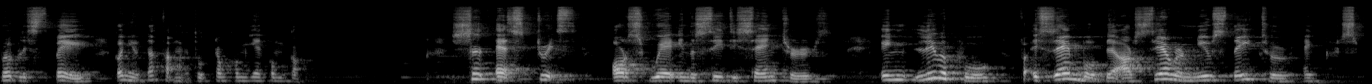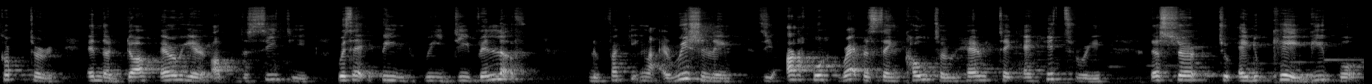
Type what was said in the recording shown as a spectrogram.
public space. Có nhiều tác phẩm nghệ thuật trong không gian công cộng. such as streets or square in the city centers. In Liverpool, for example, there are several new statues and sculptures in the dark area of the city which have been redeveloped. Được phát triển lại recently, the artwork represent culture, heritage, and history that serve to educate people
